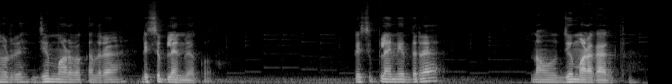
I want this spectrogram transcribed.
ನೋಡ್ರಿ ಜಿಮ್ ಮಾಡ್ಬೇಕಂದ್ರೆ ಡಿಸಿಪ್ಲಿನ್ ಬೇಕು. ಡಿಸಿಪ್ಲಿನ್ ಇದ್ದರೆ ನಾವು ಜಿಮ್ ಮಾಡೋಕ್ಕಾಗತ್ತೆ.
